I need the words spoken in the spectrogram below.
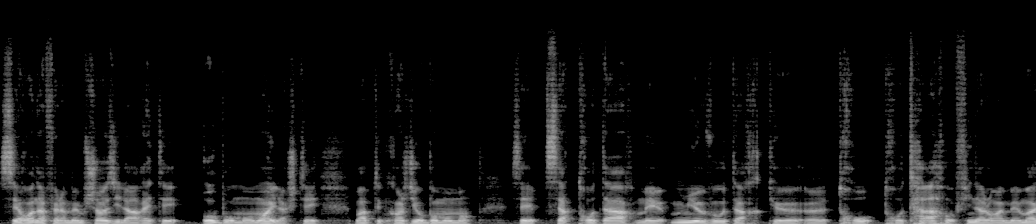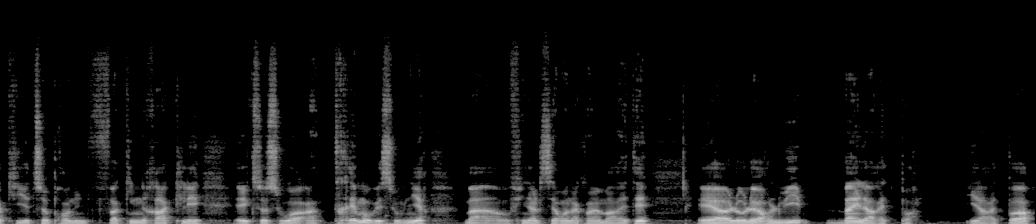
Seron a fait la même chose. Il a arrêté au bon moment. Il a acheté. Bon, peut-être quand je dis au bon moment, c'est certes trop tard, mais mieux vaut tard que trop, trop tard au final en MMA, qui est de se prendre une fucking raclée et que ce soit un très mauvais souvenir bah, au final, Seron a quand même arrêté. Et euh, lui, ben, il n'arrête pas. Il n'arrête pas.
